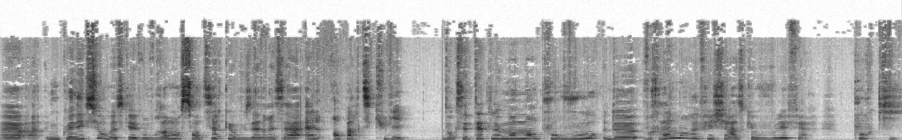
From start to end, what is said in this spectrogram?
une connexion parce qu'elles vont vraiment sentir que vous adressez à elles en particulier. Donc c'est peut-être le moment pour vous de vraiment réfléchir à ce que vous voulez faire. Pour qui?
